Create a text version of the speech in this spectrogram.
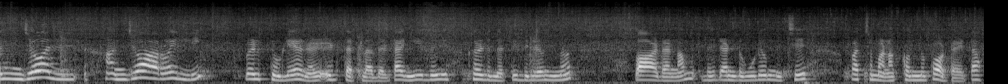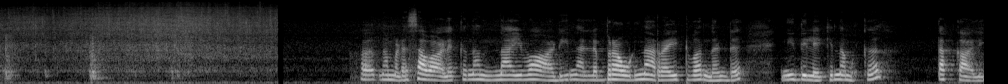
അഞ്ചോ അല്ലി അഞ്ചോ ആറോ അല്ലി വെളുത്തുള്ളിയാണ് എടുത്തിട്ടുള്ളത് കേട്ടോ ഇനി ഇത് കിടന്നിട്ട് ഇതിലൊന്ന് വാടണം. ഇത് രണ്ടും കൂടി ഒന്നിച്ച് പച്ചമണക്കൊന്ന് പോട്ടെ കേട്ടോ അപ്പോൾ നമ്മുടെ സവാളയൊക്കെ നന്നായി വാടി നല്ല ബ്രൗൺ നിറമായിട്ട് വന്നിട്ടുണ്ട്. ഇനി ഇതിലേക്ക് നമുക്ക് തക്കാളി.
